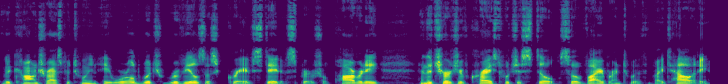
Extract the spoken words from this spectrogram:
the contrast between a world which reveals a grave state of spiritual poverty and the Church of Christ, which is still so vibrant with vitality.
